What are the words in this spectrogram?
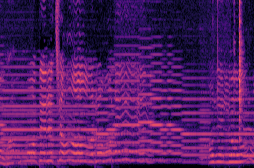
ওরে মোহাম্মদের চরণে। ওরে লোক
